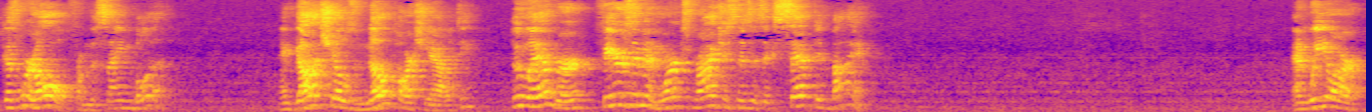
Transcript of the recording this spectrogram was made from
Because we're all from the same blood. And God shows no partiality. Whoever fears him and works righteousness is accepted by him. And we are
